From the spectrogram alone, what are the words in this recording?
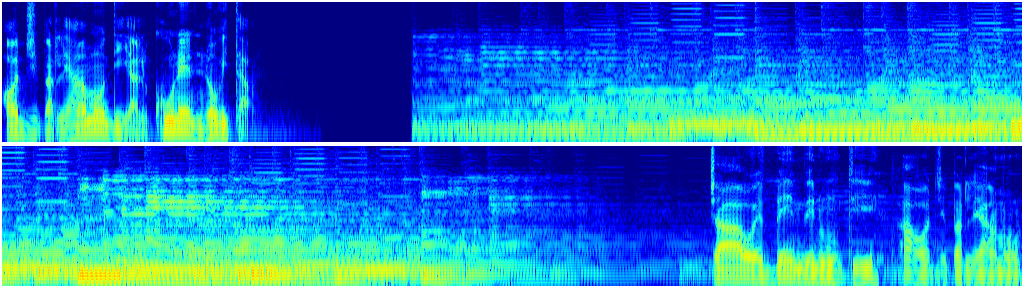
Oggi parliamo di alcune novità. Ciao e benvenuti a Oggi parliamo,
